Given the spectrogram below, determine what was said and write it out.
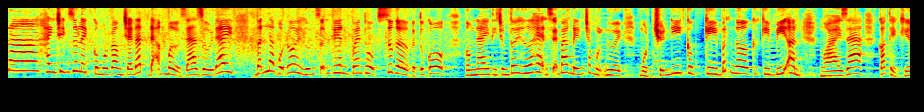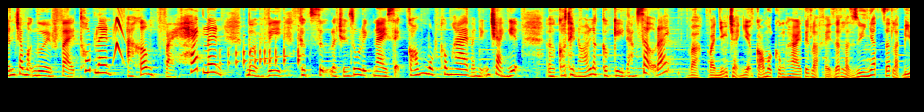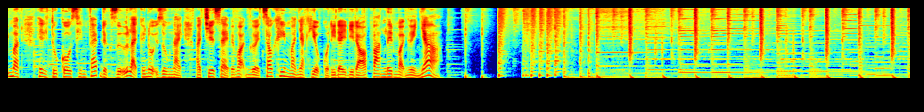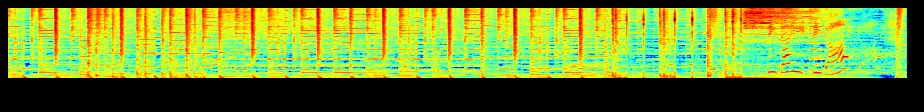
Ta-da! Hành trình du lịch của một vòng trái đất đã mở ra rồi đây. Vẫn là bộ đôi hướng dẫn viên quen thuộc Sugar và Tuko. Hôm nay thì chúng tôi hứa hẹn sẽ mang đến cho mọi người một chuyến đi cực kỳ bất ngờ, cực kỳ bí ẩn. Ngoài ra, có thể khiến cho mọi người phải thốt lên, à không, phải hét lên. Bởi vì thực sự là chuyến du lịch này sẽ có 102 và những trải nghiệm uh, có thể nói là cực kỳ đáng sợ đấy. Vâng, và những trải nghiệm có 102 tức là phải rất là duy nhất, rất là bí mật. Thế thì Tuko xin phép được giữ lại cái nội dung này và chia sẻ với mọi người sau khi mà nhạc hiệu của đi đây đi đó vang lên mọi người nhá. Đây, đi đó.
